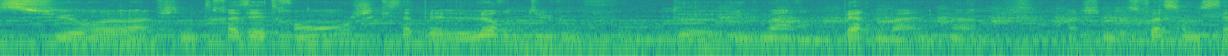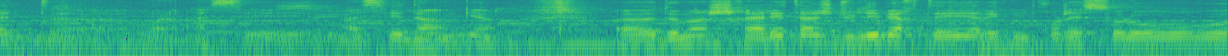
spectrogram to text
sur euh, un film très étrange qui s'appelle L'heure du loup de Ingmar Bergman, un film de 67, euh, voilà, assez, assez dingue. demain, je serai à l'étage du Liberté avec mon projet solo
